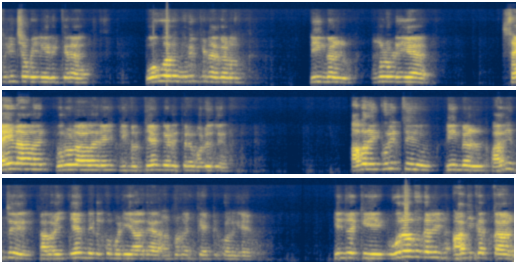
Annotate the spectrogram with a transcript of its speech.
திருச்சபையில் இருக்கிற ஒவ்வொரு உறுப்பினர்களும் நீங்கள் உங்களுடைய செயலாளர் பொருளாளரை நீங்கள் தேர்ந்தெடுக்கிற பொழுது அவரை குறித்து நீங்கள் அறிந்து அவரை தேர்ந்தெடுக்கும்படியாக அன்புடன் கேட்டுக்கொள்கிறேன். இன்றைக்கு உறவுகளின் ஆதிக்கத்தால்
